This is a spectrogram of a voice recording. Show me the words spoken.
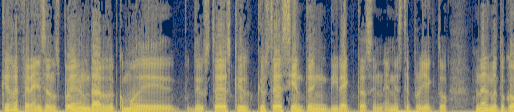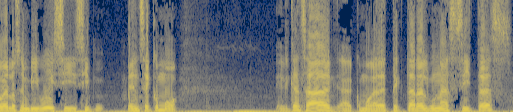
qué referencias nos pueden dar como de, de ustedes, que, que, ustedes sienten directas en, en este proyecto? Una vez me tocó verlos en vivo y sí, sí pensé como alcanzaba a, como a detectar algunas citas,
